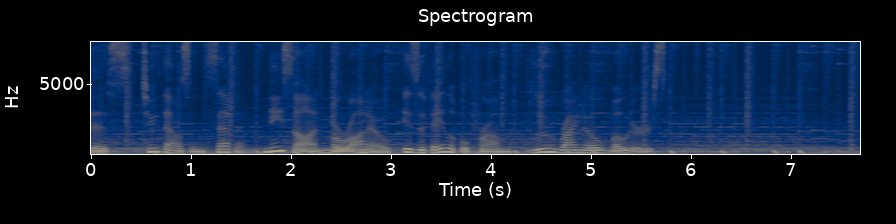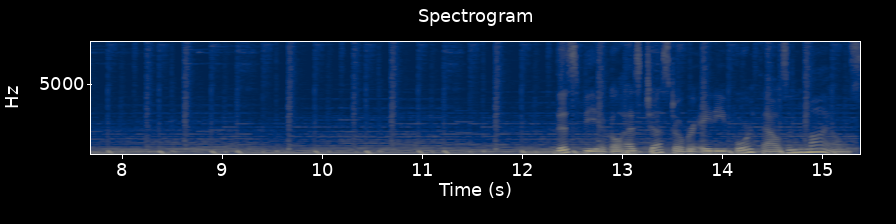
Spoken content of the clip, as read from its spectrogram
This 2007 Nissan Murano is available from Blue Rhino Motors. This vehicle has just over 84,000 miles.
